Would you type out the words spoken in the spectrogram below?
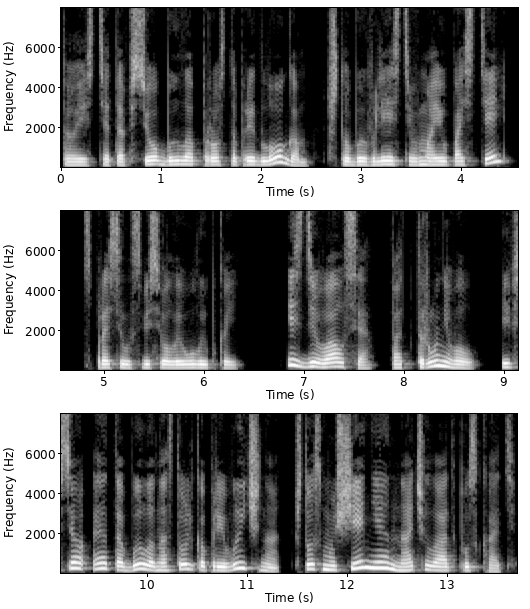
То есть это все было просто предлогом, чтобы влезть в мою постель? спросил с веселой улыбкой. Издевался, подтрунивал, и все это было настолько привычно, что смущение начало отпускать.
